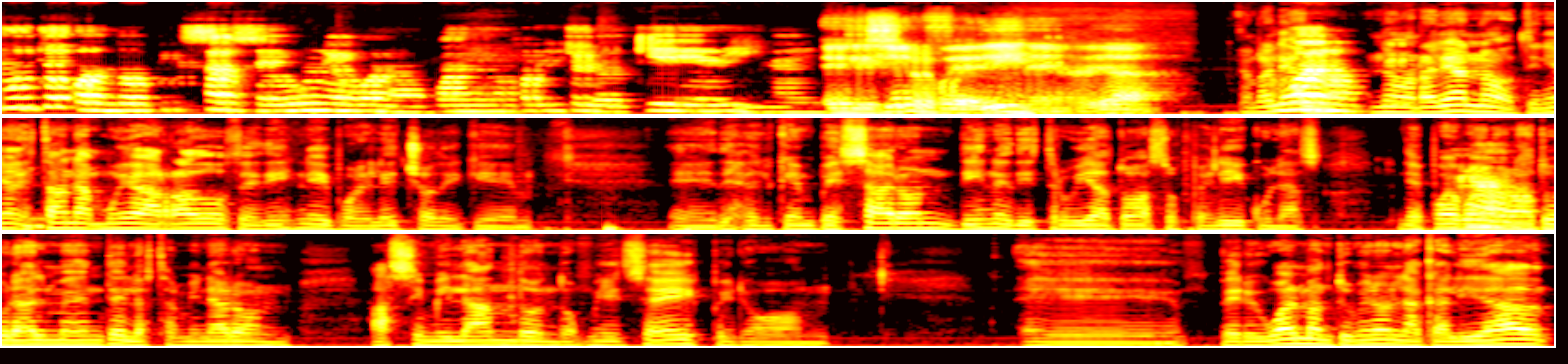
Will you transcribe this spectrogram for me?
mucho cuando Pixar se une, bueno, cuando mejor dicho lo quiere Disney. es que siempre fue de Disney en realidad. En realidad, Bueno. no, en realidad no, tenían, estaban muy agarrados de Disney por el hecho de que eh, desde el que empezaron Disney distribuía todas sus películas. Después, bueno, naturalmente los terminaron asimilando en 2006, pero eh, pero igual mantuvieron la calidad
